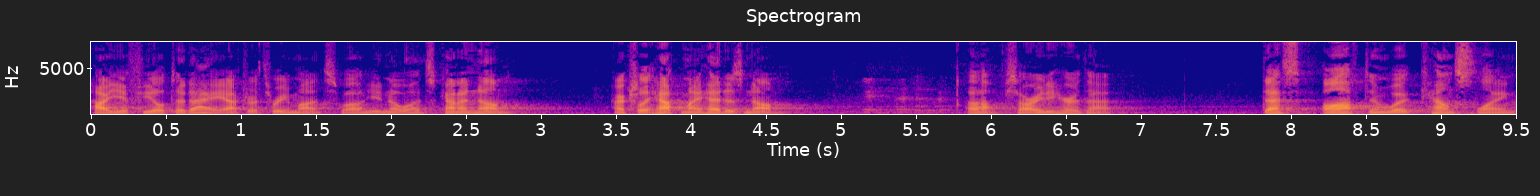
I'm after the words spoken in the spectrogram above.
How you feel today after three months? Well, you know what? It's kind of numb. Actually, half my head is numb. Oh, sorry to hear that. That's often what counseling,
